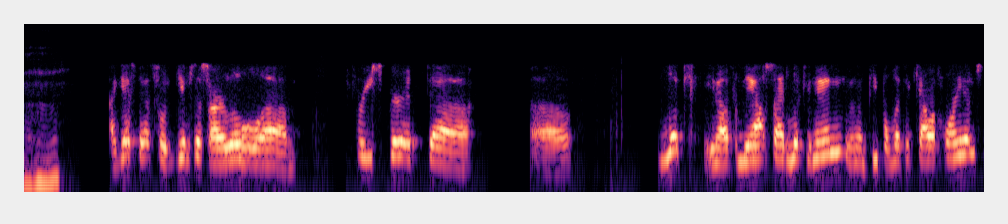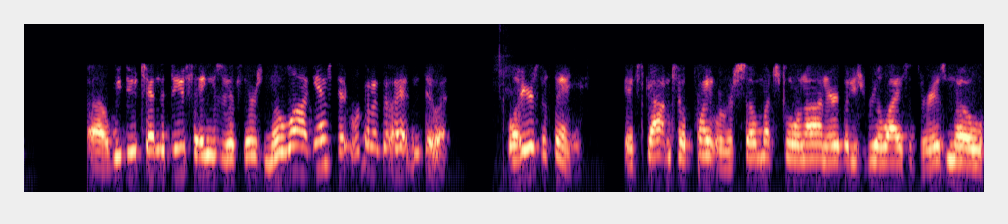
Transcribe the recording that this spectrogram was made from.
Mm-hmm. I guess that's what gives us our little um, free spirit uh, uh, look, you know, from the outside looking in, when people look at Californians, uh, we do tend to do things. If there's no law against it, we're going to go ahead and do it. Well, here's the thing: it's gotten to a point where there's so much going on. Everybody's realized that there is no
